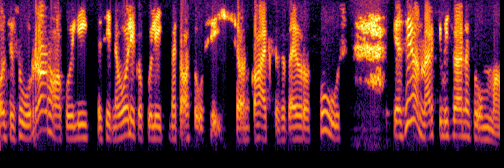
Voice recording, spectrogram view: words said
on see suur raha, kui liita sinna volikogu liikme tasu, siis on kaheksasada eurot kuus. ja see on märkimisväärne summa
